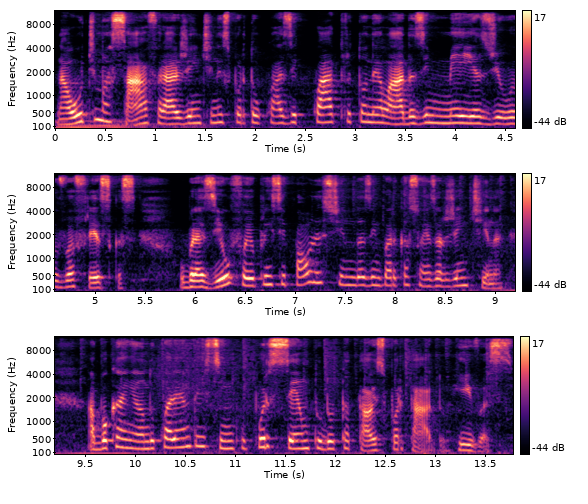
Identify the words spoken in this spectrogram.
Na última safra, a Argentina exportou quase 4 toneladas e meias de uva frescas, o Brasil foi o principal destino das embarcações argentinas, abocanhando 45% do total exportado. Rivas.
